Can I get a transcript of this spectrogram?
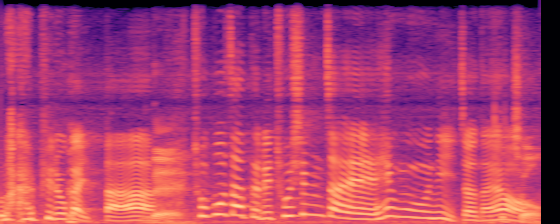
돌아갈 필요가 있다. 네. 초보자들이 초심자의 행운이 있잖아요. 그쵸.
